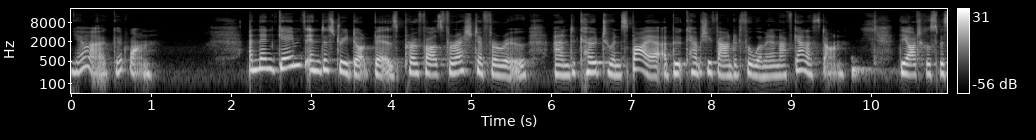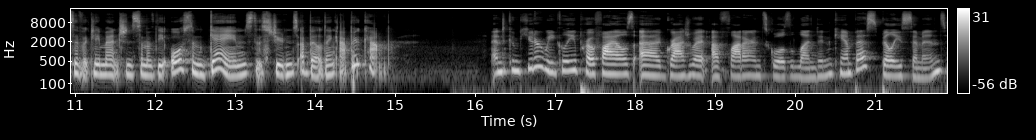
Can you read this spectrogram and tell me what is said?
Yeah, good one. And then gamesindustry.biz profiles Fereshteh Forough and Code to Inspire, a bootcamp she founded for women in Afghanistan. The article specifically mentions some of the awesome games that students are building at bootcamp. And Computer Weekly profiles a graduate of Flatiron School's London campus, Billy Simmons,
